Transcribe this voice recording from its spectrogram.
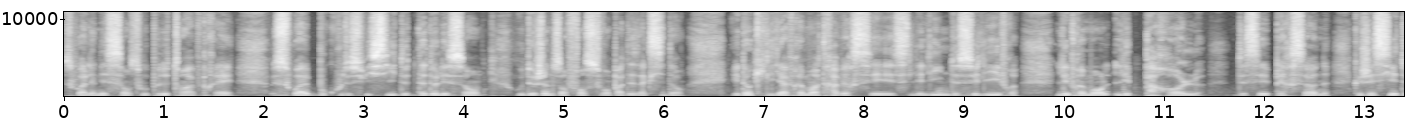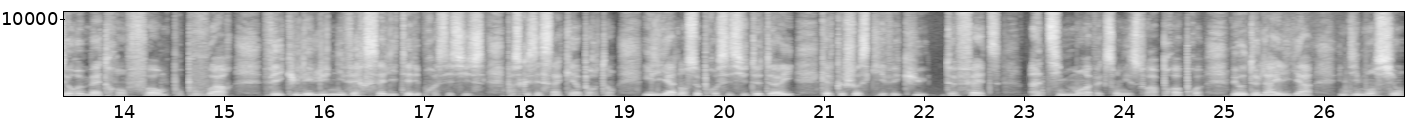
soit à la naissance ou peu de temps après, soit beaucoup de suicides d'adolescents ou de jeunes enfants, souvent par des accidents. Et donc il y a vraiment à travers ces, les lignes de ce livre, les, vraiment les paroles de ces personnes que essayé de remettre en forme pour pouvoir véhiculer l'universalité du processus. Parce que c'est ça qui est important. Il y a dans ce processus de deuil quelque chose qui est vécu de fait, intimement avec son histoire propre, mais au-delà, il y a une dimension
